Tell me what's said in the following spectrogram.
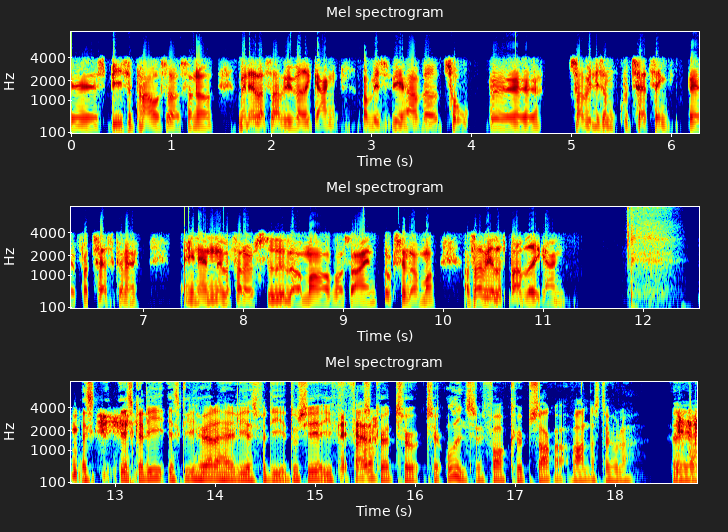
øh, spisepauser og sådan noget. Men ellers så har vi været i gang. Og hvis vi har været to, øh, så har vi ligesom kunne tage ting øh, fra taskerne af hinanden. Eller så er der jo sidelommer og vores egen bukselommer. Og så har vi ellers bare været i gang. Jeg skal, jeg, skal lige, jeg skal lige høre dig her, Elias, fordi du siger, at I Ja, først kørte til, til Odense for at købe sokker og vandrestøvler. Øh, Ja,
